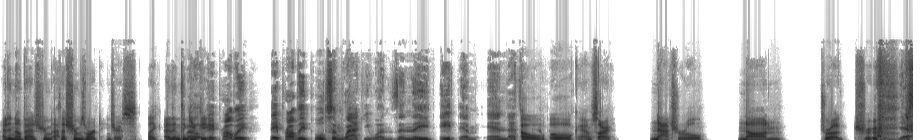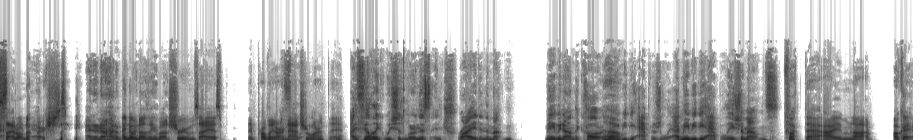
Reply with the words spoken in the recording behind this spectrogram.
I didn't know bad shrooms. I thought shrooms weren't dangerous. Like I didn't think Well, you could they get. probably they probably pulled some wacky ones and they ate them, and that's Oh, oh, okay. I'm sorry. Natural, non-drug shrooms. Yeah, I don't know yeah. actually. I don't know how to. I know nothing about shrooms. I ask. They probably aren't feel- natural, aren't they? I feel like we should learn this and try it in the mountain. Maybe not in the Colorado. No. Maybe the Appalachian. uh, Maybe the Appalachian Mountains. Fuck that. I am not okay.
